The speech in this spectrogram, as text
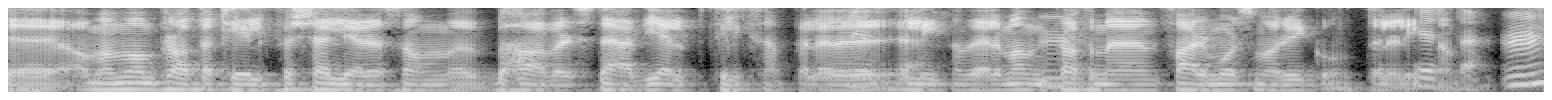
eh, om man, pratar till försäljare som behöver städhjälp till exempel. Eller liknande. Eller man pratar med en farmor som har ryggont eller liknande. Mm.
